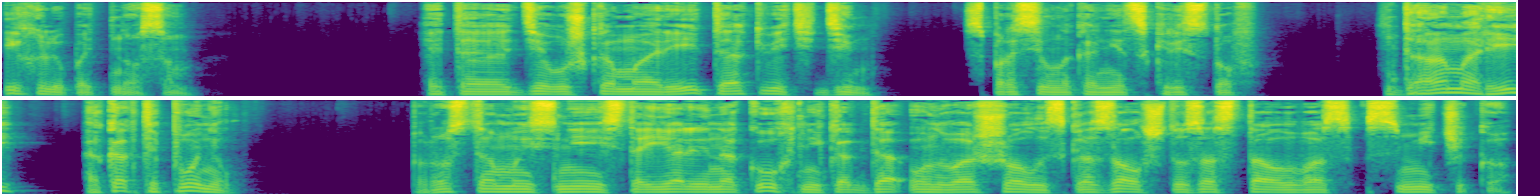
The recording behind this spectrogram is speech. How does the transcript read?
и хлюпать носом. «Это девушка Мари, так ведь, Дим?» – спросил, наконец, Крестов. «Да, Мари. А как ты понял?» «Просто мы с ней стояли на кухне, когда он вошел и сказал, что застал вас с Мичико».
